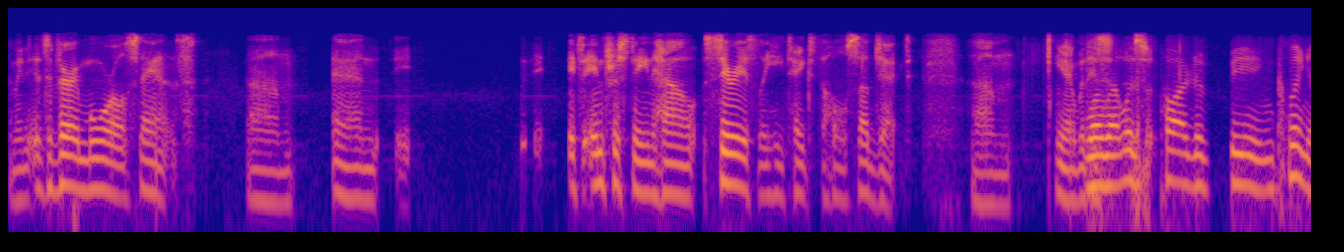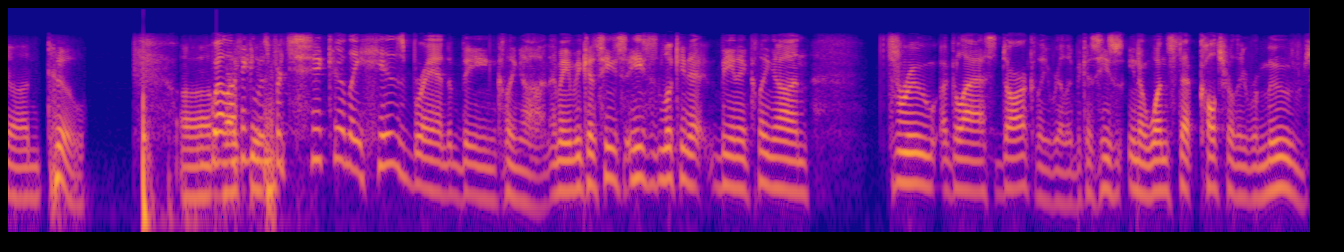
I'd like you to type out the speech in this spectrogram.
I mean, it's a very moral stance, um, and it's interesting how seriously he takes the whole subject. Um, you know, with well, his, that was part of being Klingon too. Uh, well, I think it was particularly his brand of being Klingon. I mean, because he's he's looking at being a Klingon through a glass darkly, really, because he's you know one step culturally removed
